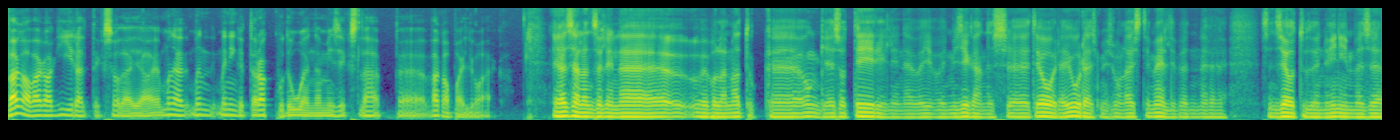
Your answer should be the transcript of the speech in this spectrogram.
väga-väga kiirelt, eks ole, ja, mõned, mõningate rakkude uuendamiseks läheb äh, väga palju aega ja seal on selline võib-olla natuke ongi esoteeriline või, või mis iganes teooria juures, mis mulle hästi meeldib, et see on seotud onju inimese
